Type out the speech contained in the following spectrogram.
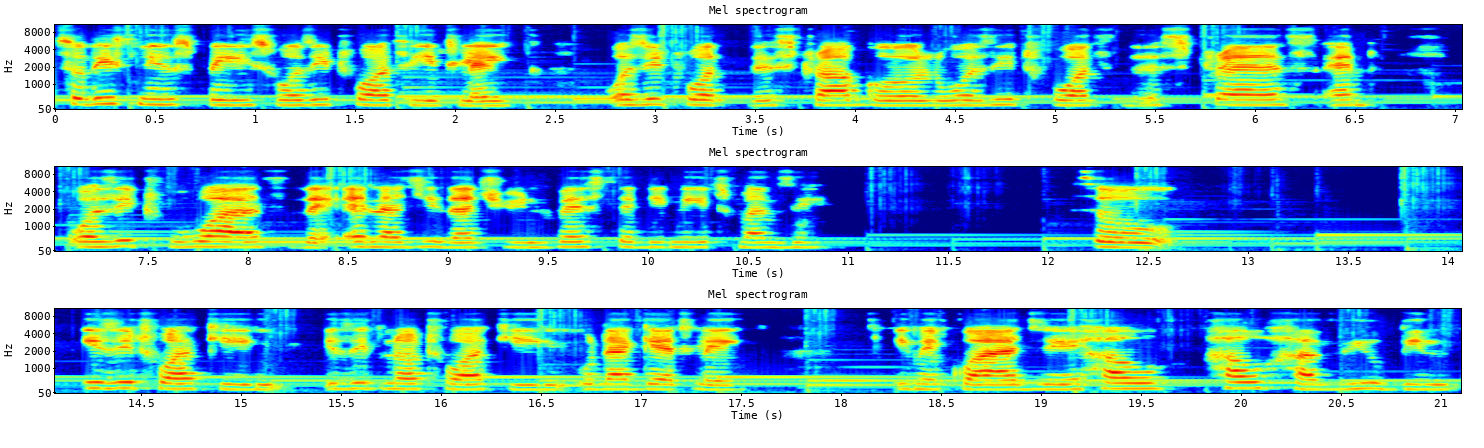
So this new space was it worth it? Like was it worth the struggle? Was it worth the stress? And was it worth the energy that you invested in it manzi? So is it working? Is it not working? Would i get like imekwaje how how have you been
